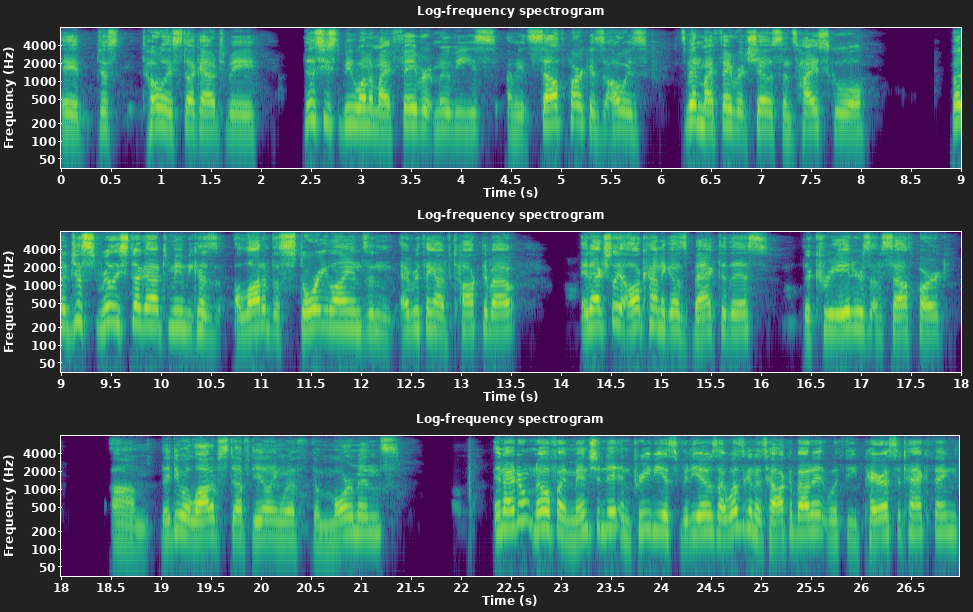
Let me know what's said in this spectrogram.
it just totally stuck out to me. This used to be one of my favorite movies. I mean, South Park has always it's been my favorite show since high school. But it just really stuck out to me because a lot of the storylines and everything I've talked about, it actually all kind of goes back to this. The creators of South Park, um, they do a lot of stuff dealing with the Mormons. And I don't know if I mentioned it in previous videos. I was going to talk about it with the Paris attack thing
